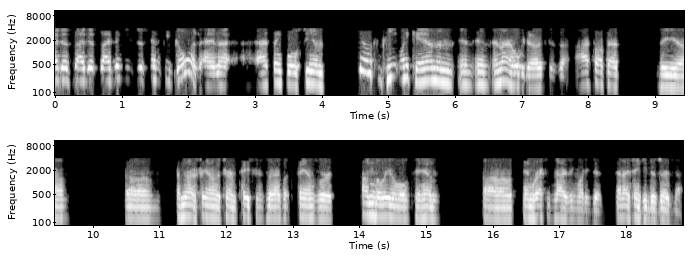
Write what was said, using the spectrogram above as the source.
I just, I just, I think he's just going to keep going, and I, I think we'll see him, you know, compete when he can, and and and, and I hope he does because I thought that the um, um, I'm not a fan of the term patrons, but I thought fans were unbelievable to him uh, and recognizing what he did, and I think he deserves that.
